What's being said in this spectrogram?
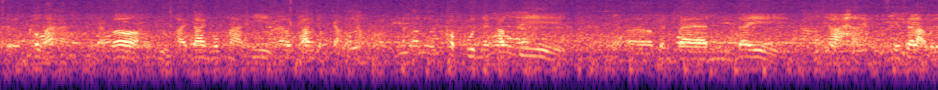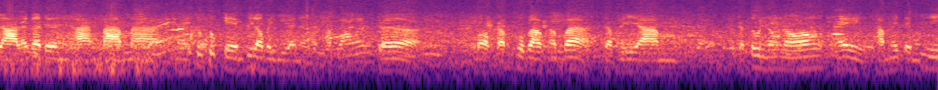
เสริมเข้ามาแต่ก็อยู่ภายใต้งบมาที่ค่อนข้างจำกัดขอบคุณนะครับที่แฟนๆได้ เสียสละเวลาแล้วก็เดินทางตามมาในทุกๆเกมที่เราไปเยือนนะครับก็บอกกับพวกเราครับว่าจะพยายามกระตุ้นน้องๆ ให้ทำให้เต็มที่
